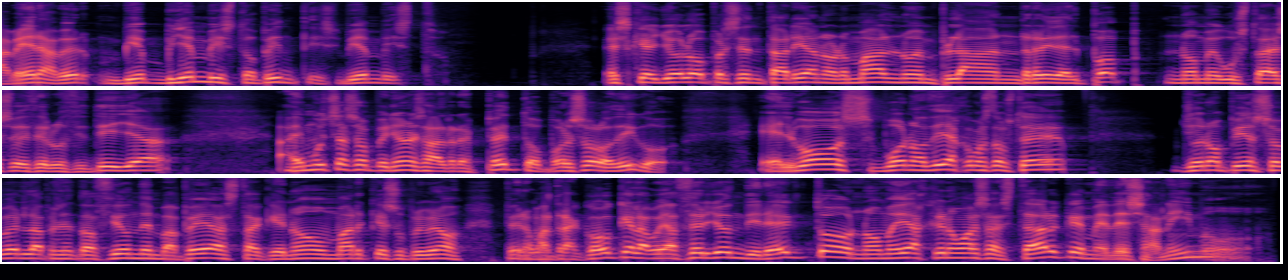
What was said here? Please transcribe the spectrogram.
A ver, a ver, bien, visto, Pintis, bien visto. Es que yo lo presentaría normal, no en plan rey del pop. No me gusta eso, dice Lucitilla. Hay muchas opiniones al respecto, por eso lo digo. El boss, buenos días, ¿cómo está usted? Yo no pienso ver la presentación de Mbappé hasta que no marque su primero. Pero me que la voy a hacer yo en directo. No me digas que no vas a estar, que me desanimo.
